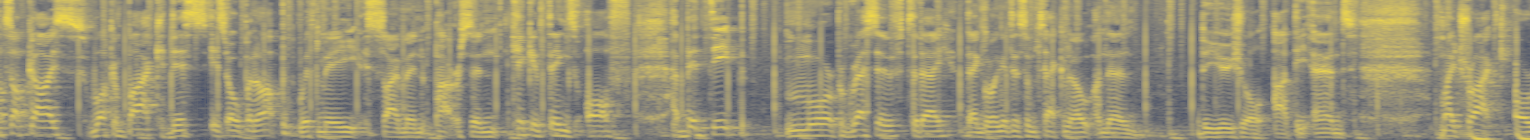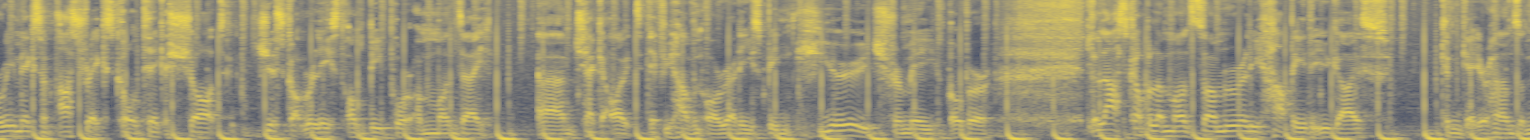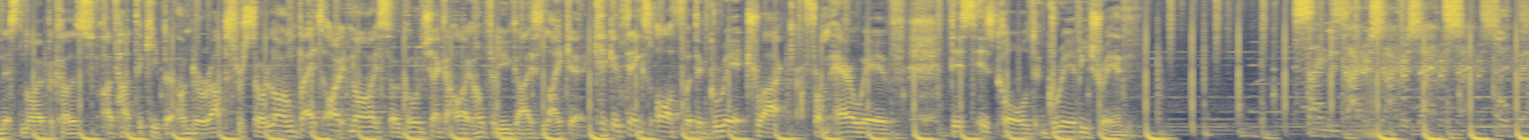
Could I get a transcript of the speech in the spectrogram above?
What's up, guys? Welcome back. This is Open Up with me, Simon Patterson, kicking things off a bit deep, more progressive today, then going into some techno, and then the usual at the end. My track or remix of Asterix called Take a Shot just got released on Beatport on Monday. Um, check it out if you haven't already. It's been huge for me over the last couple of months, so I'm really happy that you guys can get your hands on this now because I've had to keep it under wraps for so long, but it's out now, so go check it out. Hopefully, you guys like it. Kicking things off with a great track from Airwave. This is called Gravy Train. Simon Patterson presents Open Up.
